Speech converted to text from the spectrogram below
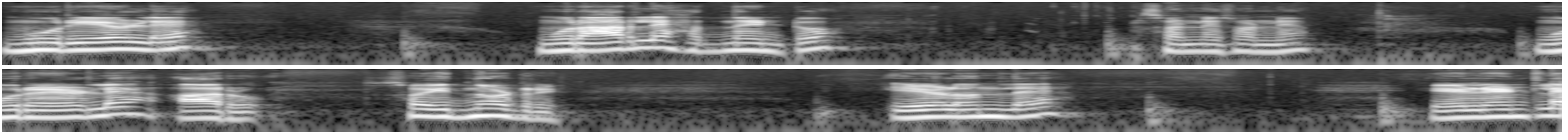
ಮೂರು ಏಳಲೆ ಮೂರಾರಲೆ ಹದಿನೆಂಟು, ಸೊನ್ನೆ ಸೊನ್ನೆ, ಮೂರು ಏಳಲೆ ಆರು. ಸೊ ಇದು ನೋಡಿರಿ ಏಳೊಂದಲೆ, ಏಳೆಂಟಲೆ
